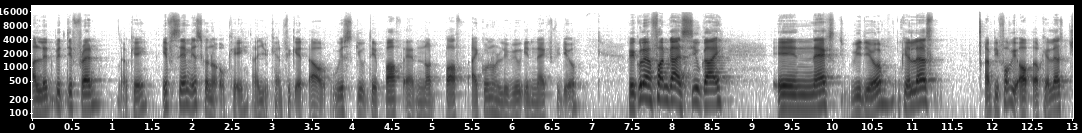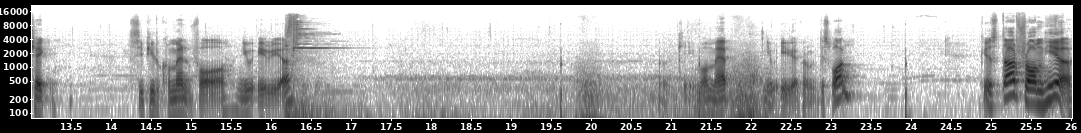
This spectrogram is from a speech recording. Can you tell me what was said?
a little bit different. Okay, if same is gonna okay, uh, you can figure it out which skill they buff and not buff. I gonna review in next video. Okay, good and fun guys. See you guys in next video. Okay, let's uh, before we opt. Okay, let's check CPU command for new area. Okay, one map, new area. This one. Okay, start from here.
